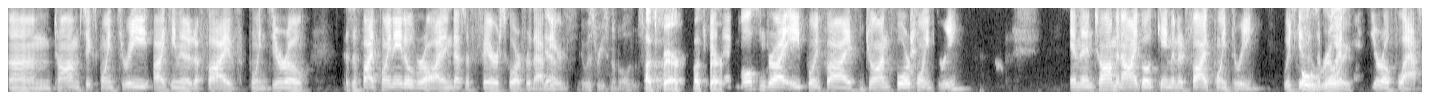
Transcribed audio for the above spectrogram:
Um, Tom 6.3. I came in at a 5.0. That's a 5.8 overall. I think that's a fair score for that Yeah, it beer. was, it was reasonable. It was That's fun. fair. That's fair. And then Molson Dry 8.5, John 4.3. And then Tom and I both came in at 5.3, which gives us Oh, a really? 5.0 flat.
